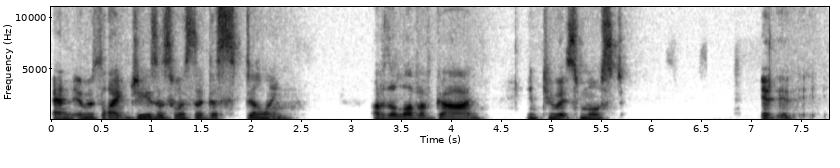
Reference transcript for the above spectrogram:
And it was like Jesus was the distilling of the love of God into its most it it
